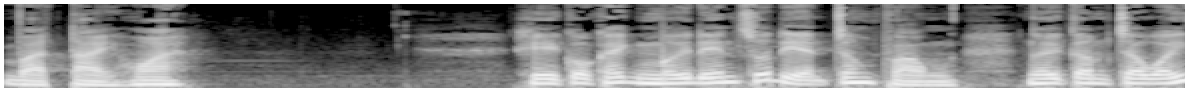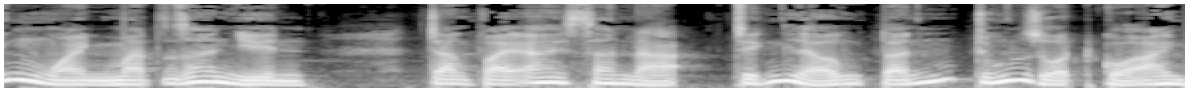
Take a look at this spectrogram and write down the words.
và tài hoa. Khi cô khách mới đến xuất hiện trong phòng, người cầm trầu ấy ngoảnh mặt ra nhìn, chẳng phải ai xa lạ, chính là ông Tấn, chú ruột của anh,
